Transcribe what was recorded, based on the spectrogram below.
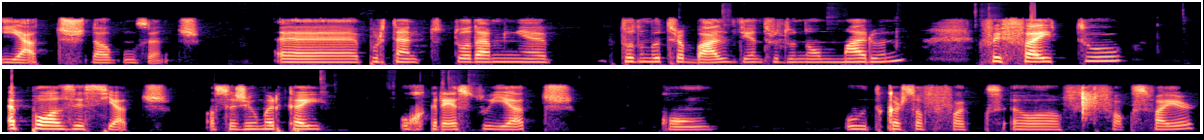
hiatus de alguns anos. Uh, portanto, toda a minha, todo o meu trabalho dentro do nome Marun foi feito após esse hiatus. Ou seja, eu marquei o regresso do hiatus com o The Curse of, Fox, of Foxfire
